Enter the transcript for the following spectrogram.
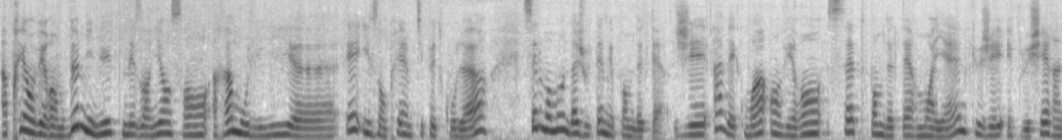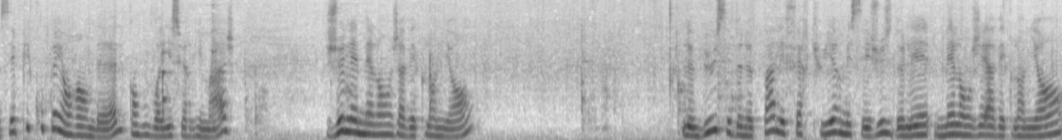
Après environ 2 minutes, mes oignons sont ramollis euh, et ils ont pris un petit peu de couleur. C'est le moment d'ajouter mes pommes de terre. J'ai avec moi environ 7 pommes de terre moyennes que j'ai épluchées, rincées, puis coupées en rondelles, comme vous voyez sur l'image. Je les mélange avec l'oignon le but, c'est de ne pas les faire cuire, mais c'est juste de les mélanger avec l'oignon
